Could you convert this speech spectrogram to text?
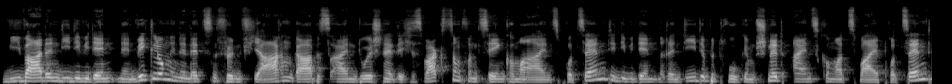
Wie war denn die Dividendenentwicklung? In den letzten fünf Jahren gab es ein durchschnittliches Wachstum von 10,1 Prozent. Die Dividendenrendite betrug im Schnitt 1,2 Prozent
